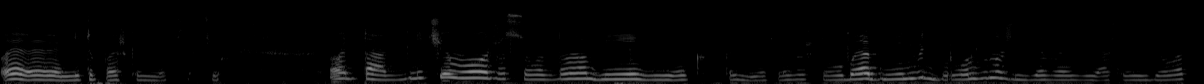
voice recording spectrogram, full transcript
Э, -э не тпшка меня, тихо-тихо. Вот так, для чего же создан обменник? Конечно же, чтобы обменивать бронзу на железо. Я ж не идиот.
